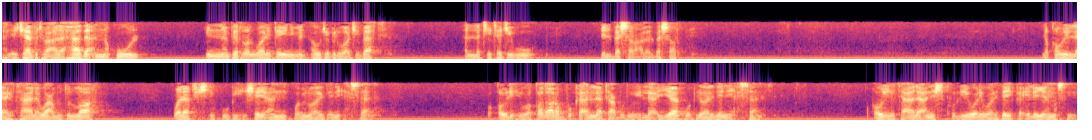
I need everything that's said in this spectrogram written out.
الإجابة على هذا أن نقول إن بر الوالدين من أوجب الواجبات التي تجب للبشر على البشر. لقول الله تعالى واعبدوا الله ولا تشركوا به شيئا وبالوالدين إحسانا. وقوله وقضى ربك ألا تعبدوا إلا إياه وبالوالدين إحسانا. وقوله تعالى أن اشكر لي ولوالديك إلي المصير.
